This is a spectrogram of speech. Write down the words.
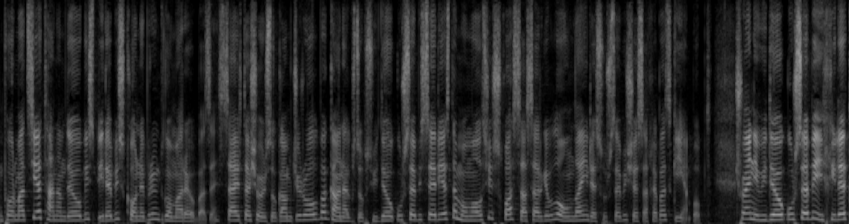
ინფორმაცია თანამდებობის პირების ქონებრივ მდგომარეობაზე. საერთაშორისო გამჭვირვალობა განაგრძობს ვიდეო კურსების სერიას და მომავალში სხვა სასარგებლო ონლაინ რესურსების შესახებაც გიამბობთ. ჩვენი ვიდეო კურსები იხილეთ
